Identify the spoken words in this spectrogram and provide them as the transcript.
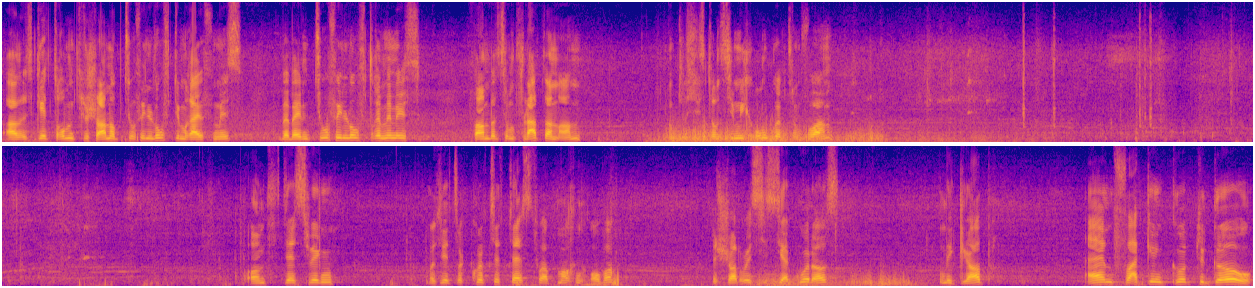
Aber es geht darum zu schauen, ob zu viel Luft im Reifen ist. Weil wenn zu viel Luft drinnen ist, fahren wir zum Flattern an. Und das ist dann ziemlich ungut zum Fahren. Und deswegen muss ich jetzt eine kurze Testfahrt machen, aber es schaut alles sehr gut aus. Und ich glaube, I'm fucking good to go.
